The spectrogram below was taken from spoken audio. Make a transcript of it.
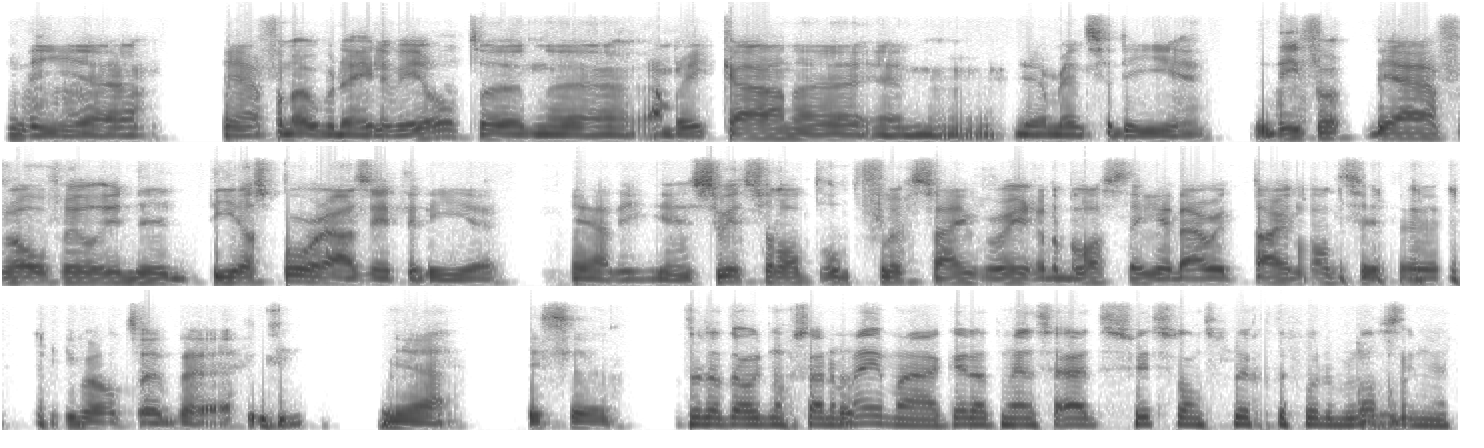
Die, eh, ja, van over de hele wereld. En, eh, Amerikanen en eh, ja, mensen die, eh, die ja, vooral veel in de diaspora zitten. Die, eh, ja, die eh, Zwitserland ontvlucht zijn vanwege de belastingen. Nou in Thailand zitten iemand. En, eh, ja, is, eh, Dat we dat ook nog zouden meemaken. Dat mensen uit Zwitserland vluchten voor de belastingen.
